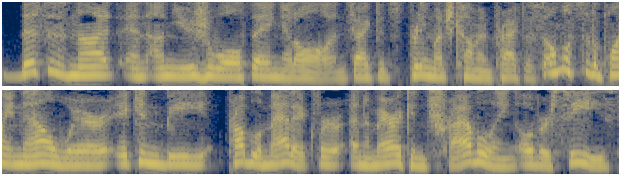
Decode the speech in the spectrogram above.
this is not an unusual thing at all. In fact, it's pretty much common practice, almost to the point now where it can be problematic for an American traveling overseas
